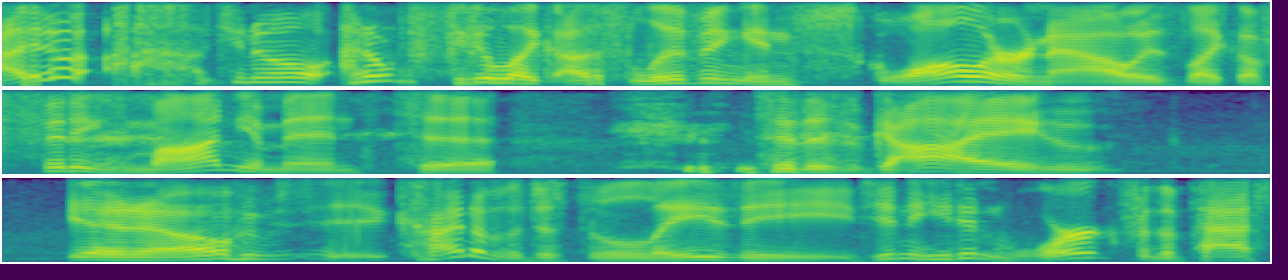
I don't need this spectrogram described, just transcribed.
I don't, you know, I don't feel like us living in squalor now is like a fitting monument to to this guy who, you know, who's eh, kind of just lazy. He didn't he didn't work for the past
